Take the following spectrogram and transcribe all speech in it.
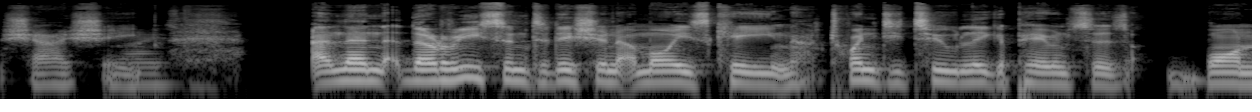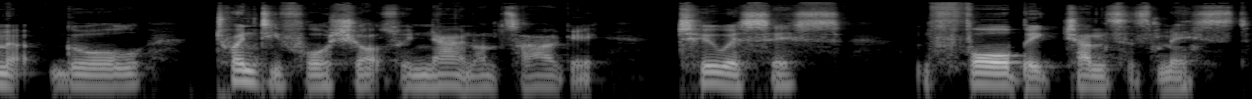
Shy sheep. Nice. And then the recent addition, Moise Kean, 22 league appearances, one goal, 24 shots with nine on target, two assists, and four big chances missed.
